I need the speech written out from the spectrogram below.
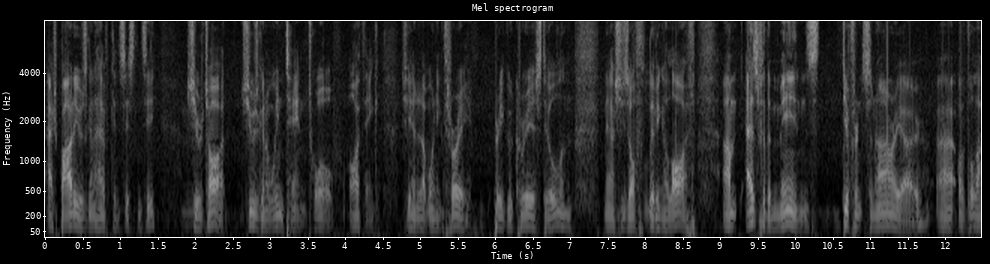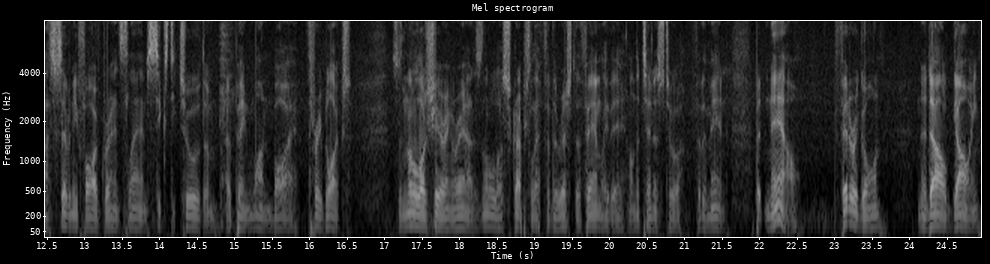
Ash Barty was going to have consistency. She retired. She was going to win 10, 12, I think. She ended up winning three. Pretty good career still, and now she's off living a life. Um, as for the men's, different scenario. Uh, of the last 75 Grand Slams, 62 of them have been won by three blokes. So there's not a lot of sharing around. There's not a lot of scraps left for the rest of the family there on the tennis tour for the men. But now, Federer gone, Nadal going,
